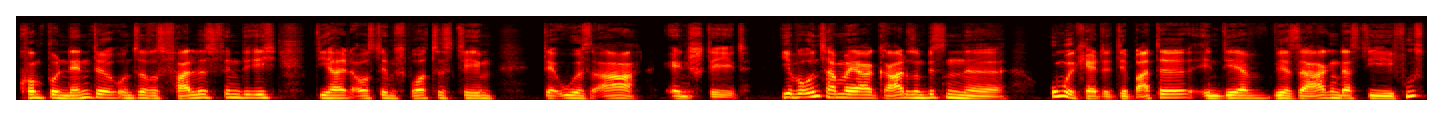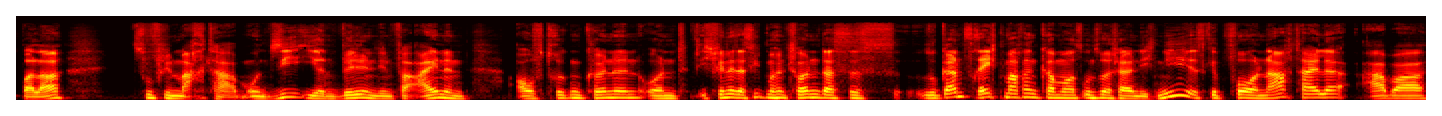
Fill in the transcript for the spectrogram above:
Komponente unseres Falles, finde ich, die halt aus dem Sportsystem der USA entsteht. Hier bei uns haben wir ja gerade so ein bisschen eine umgekehrte Debatte, in der wir sagen, dass die Fußballer zu viel Macht haben und sie ihren Willen den Vereinen aufdrücken können. Und ich finde, da sieht man schon, dass es so ganz recht machen kann man es uns wahrscheinlich nie. Es gibt Vor- und Nachteile, aber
